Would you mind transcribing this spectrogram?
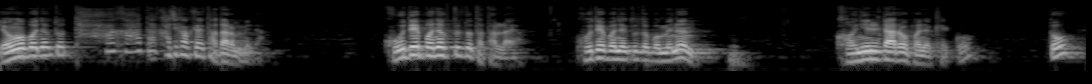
영어 번역도 다, 다 가지각색 다 다릅니다. 고대 번역들도 다 달라요. 고대 번역들도 보면은 거닐다로 번역했고 또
